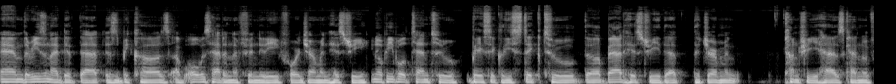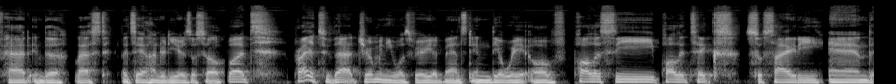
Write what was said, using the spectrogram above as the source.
And the reason I did that is because I've always had an affinity for German history. You know, people tend to basically stick to the bad history that the German country has kind of had in the last, let's say, 100 years or so. But prior to that, Germany was very advanced in their way of policy, politics, society, and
